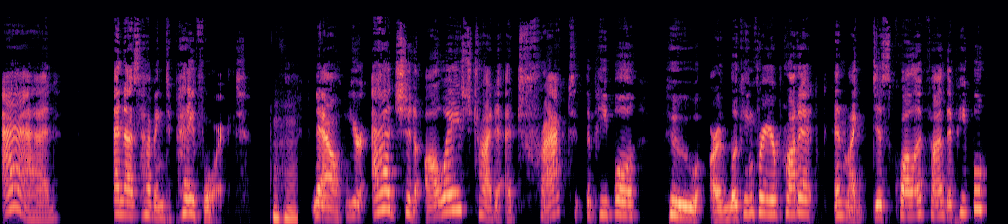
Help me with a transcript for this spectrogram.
ad and us having to pay for it. Mm-hmm. Now, your ad should always try to attract the people who are looking for your product and like disqualify the people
